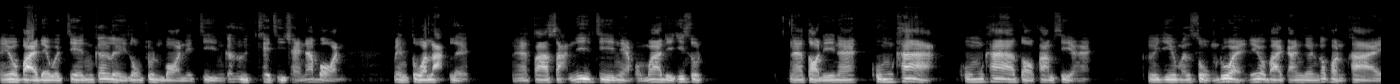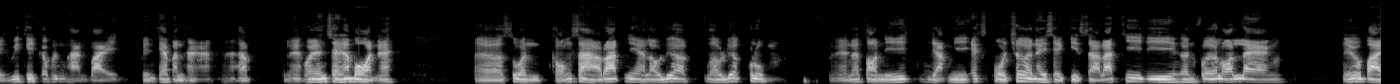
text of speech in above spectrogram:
นโยบายเดเวอร์เจนก็เลยลงทุนบอลในจีนก็คือ KT China Bond เป็นตัวหลักเลยนะตราสารหนี้จีนเนี่ยผมว่าดีที่สุดนะตอนนี้นะ คุ้มค่าคุ้มค่าต่อความเสี่ยงอะคือยิวมันสูงด้วย นโยบายการเงินก็ผ่อนคลาย วิกฤตก็เพิ่งผ่านไปเป็นแค่ปัญหานะครับนะเพราะฉะนั้น China Bond นะเอ่อส่วนของสหรัฐเนี่ยเราเลือกเราเลือกกลุ่มนะตอนนี้อยากมี exposure ในเศรษฐกิจสหรัฐที่ดีเงินเฟ้อร้อนแรง นโยบาย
